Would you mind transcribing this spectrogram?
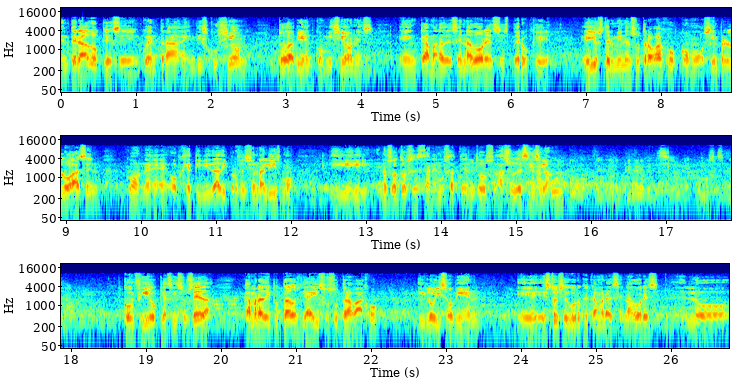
enterado que se encuentra en discusión todavía en comisiones en Cámara de Senadores. Espero que ellos terminen su trabajo como siempre lo hacen, con eh, objetividad y profesionalismo y nosotros estaremos atentos a su decisión. de diciembre, como se esperaba? Confío que así suceda. Cámara de Diputados ya hizo su trabajo y lo hizo bien eh, estoy seguro que Cámara de Senadores eh, lo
